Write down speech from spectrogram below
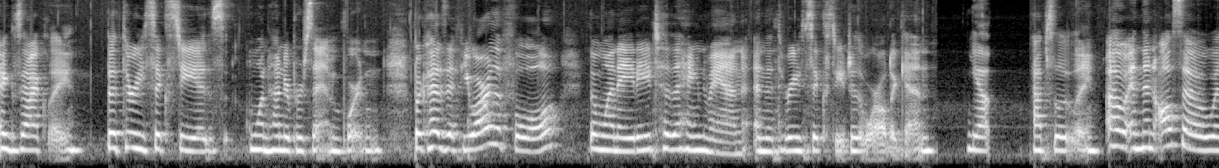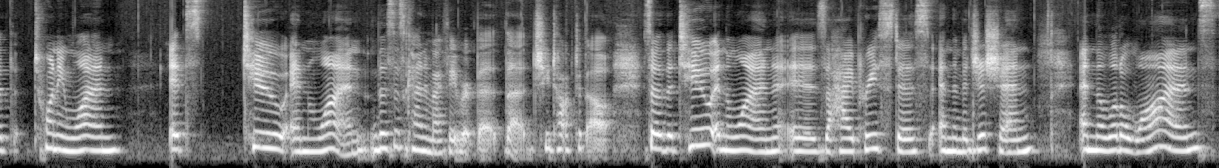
exactly. The 360 is 100% important because if you are the fool, the 180 to the hanged man and the 360 to the world again. Yep. Absolutely. Oh, and then also with 21, it's two and one. This is kind of my favorite bit that she talked about. So the two and the one is the high priestess and the magician, and the little wands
